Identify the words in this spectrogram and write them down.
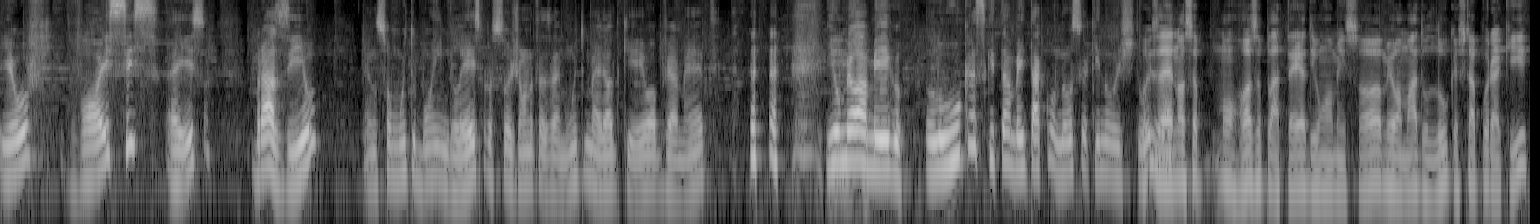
Youth Voices, é isso? Brasil. Eu não sou muito bom em inglês, o professor Jonatas é muito melhor do que eu, obviamente. e o meu amigo Lucas, que também está conosco aqui no estúdio. Pois é, nossa honrosa plateia de um homem só, meu amado Lucas está por aqui.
